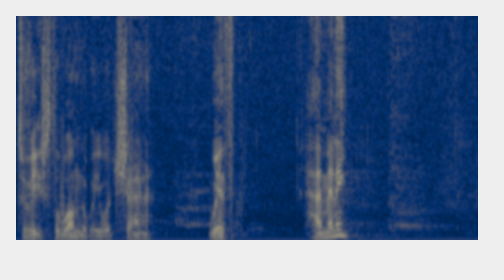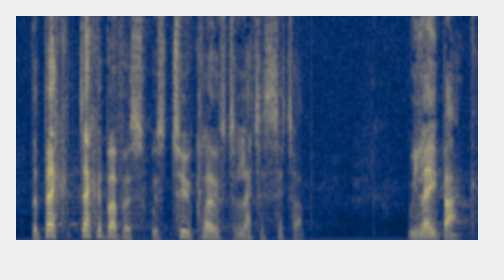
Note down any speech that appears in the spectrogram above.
to reach the one that we would share. With how many? The deck above us was too close to let us sit up. We lay back,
